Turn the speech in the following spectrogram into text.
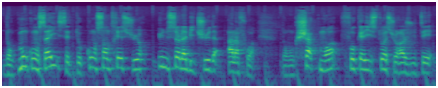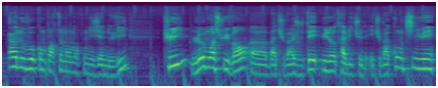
Donc mon conseil, c'est de te concentrer sur une seule habitude à la fois. Donc chaque mois, focalise-toi sur ajouter un nouveau comportement dans ton hygiène de vie. Puis le mois suivant, euh, bah, tu vas ajouter une autre habitude et tu vas continuer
